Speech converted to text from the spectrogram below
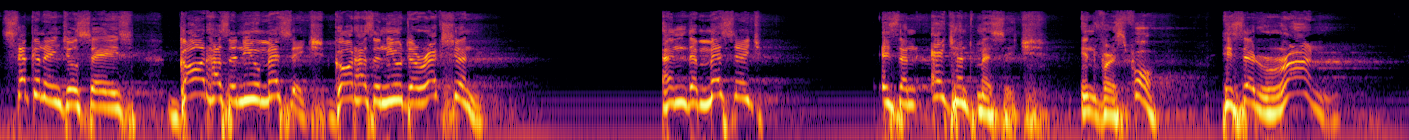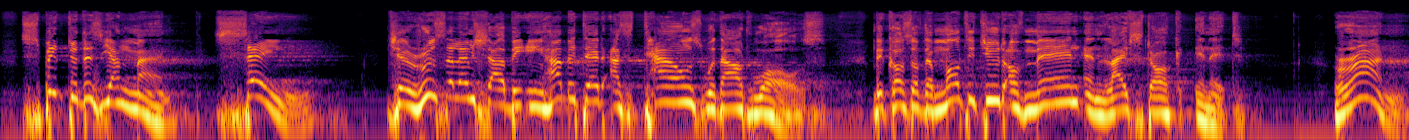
second angel says, God has a new message, God has a new direction. And the message is an urgent message. In verse 4, he said, Run Speak to this young man, saying, Jerusalem shall be inhabited as towns without walls, because of the multitude of men and livestock in it. Run,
